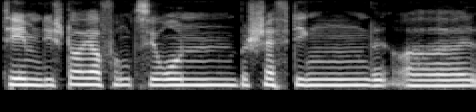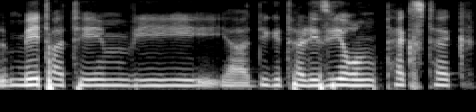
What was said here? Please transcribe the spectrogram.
Themen, die Steuerfunktionen beschäftigen, äh, Metathemen wie ja, Digitalisierung, Text-Tech,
